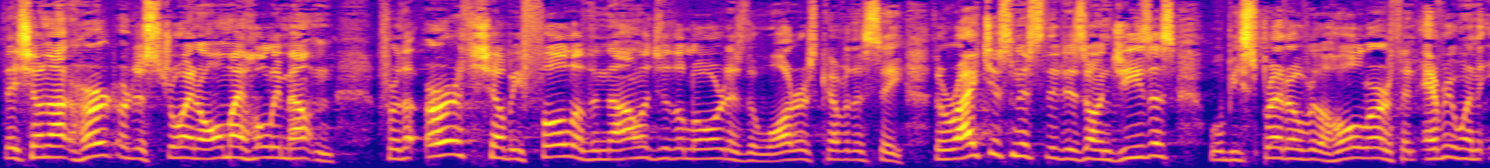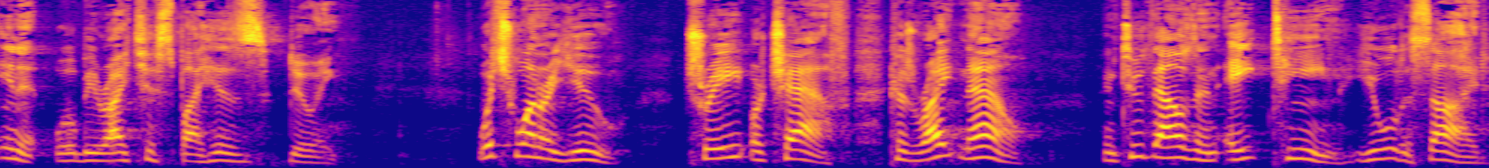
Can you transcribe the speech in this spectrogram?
They shall not hurt or destroy in all my holy mountain, for the earth shall be full of the knowledge of the Lord as the waters cover the sea. The righteousness that is on Jesus will be spread over the whole earth, and everyone in it will be righteous by his doing. Which one are you, tree or chaff? Because right now, in 2018, you will decide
